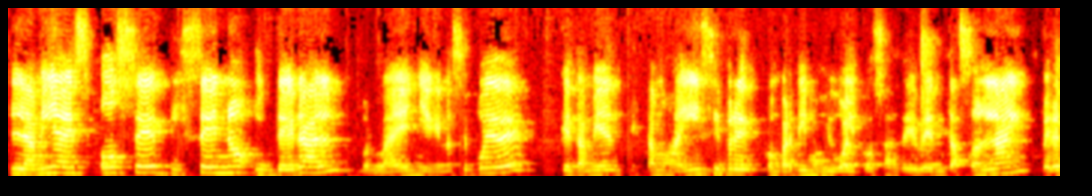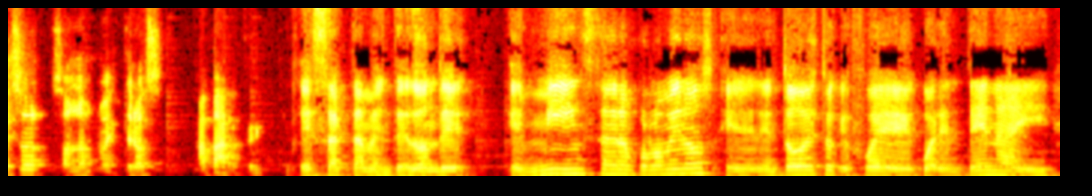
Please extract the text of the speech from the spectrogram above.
La mía es OCE Diceno Integral, por la ñ que no se puede, que también estamos ahí, siempre compartimos igual cosas de ventas online, pero esos son los nuestros aparte. Exactamente, donde en mi Instagram por lo menos, en, todo esto que fue cuarentena y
